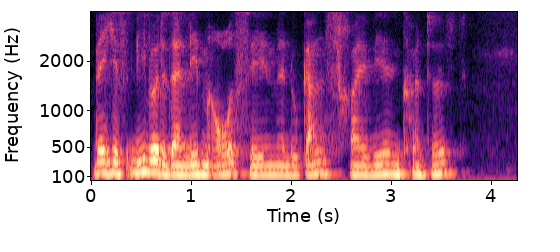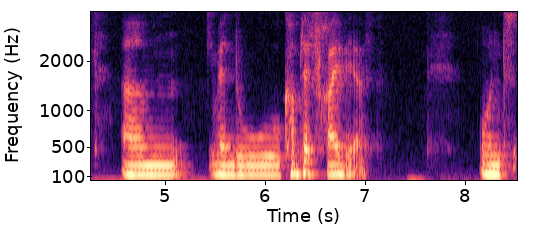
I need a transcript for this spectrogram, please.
welches, wie würde dein Leben aussehen, wenn du ganz frei wählen könntest, ähm, wenn du komplett frei wärst? Und,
